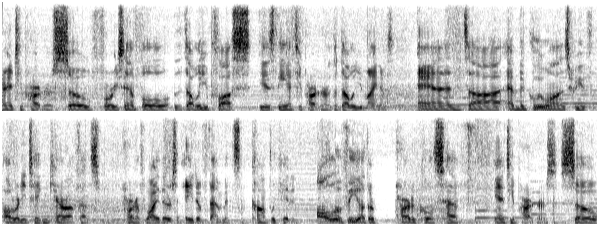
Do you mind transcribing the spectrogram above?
antipartners. So, for example, the W plus is the antipartner of the W minus, and uh, and the gluons we've already taken care of. That's part of why there's eight of them. It's complicated. All of the other particles have antipartners. So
